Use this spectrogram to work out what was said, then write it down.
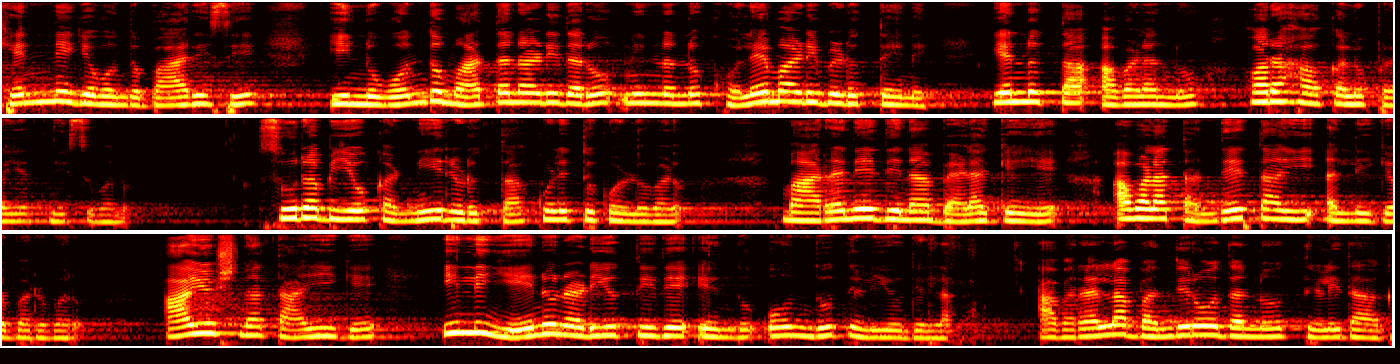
ಕೆನ್ನೆಗೆ ಒಂದು ಬಾರಿಸಿ, ಇನ್ನು ಒಂದು ಮಾತನಾಡಿದರೂ ನಿನ್ನನ್ನು ಕೊಲೆ ಮಾಡಿಬಿಡುತ್ತೇನೆ ಎನ್ನುತ್ತಾ ಅವಳನ್ನು ಹೊರಹಾಕಲು ಪ್ರಯತ್ನಿಸುವನು. ಸುರಭಿಯು ಕಣ್ಣೀರಿಡುತ್ತಾ ಕುಳಿತುಕೊಳ್ಳುವಳು. ಮಾರನೇ ದಿನ ಬೆಳಗ್ಗೆಯೇ ಅವಳ ತಂದೆ ತಾಯಿ ಅಲ್ಲಿಗೆ ಬರುವರು. ಆಯುಷ್ನ ತಾಯಿಗೆ ಇಲ್ಲಿ ಏನು ನಡೆಯುತ್ತಿದೆ ಎಂದು ಒಂದು ತಿಳಿಯುವುದಿಲ್ಲ. ಅವರೆಲ್ಲ ಬಂದಿರೋದನ್ನು ತಿಳಿದಾಗ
